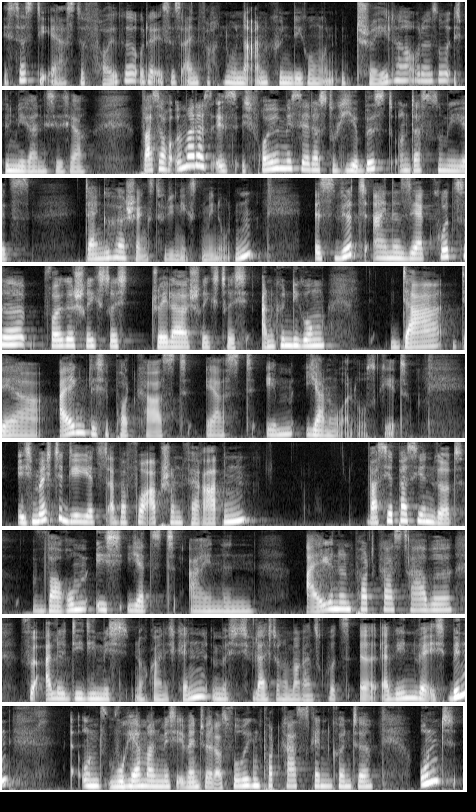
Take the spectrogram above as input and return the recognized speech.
ist das die erste Folge oder ist es einfach nur eine Ankündigung und ein Trailer oder so? Ich bin mir gar nicht sicher. Was auch immer das ist, ich freue mich sehr, dass du hier bist und dass du mir jetzt dein Gehör schenkst für die nächsten Minuten. Es wird eine sehr kurze Folge, Schrägstrich, Trailer, Schrägstrich, Ankündigung da der eigentliche Podcast erst im Januar losgeht. Ich möchte dir jetzt aber vorab schon verraten, was hier passieren wird, warum ich jetzt einen eigenen Podcast habe. Für alle, die, die mich noch gar nicht kennen, möchte ich vielleicht auch noch mal ganz kurz äh, erwähnen, wer ich bin und woher man mich eventuell aus vorigen Podcasts kennen könnte. Und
